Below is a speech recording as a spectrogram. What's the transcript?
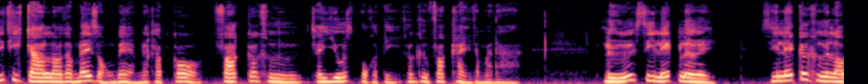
วิธีการเราทำได้ 2 แบบนะครับ ก็ฟักก็คือใช้ยูสปกติก็คือฟักไข่ธรรมดา หรือ select เลย select ก็คือเรา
